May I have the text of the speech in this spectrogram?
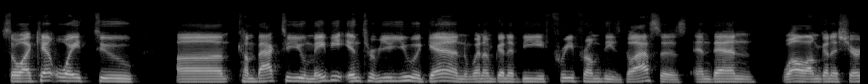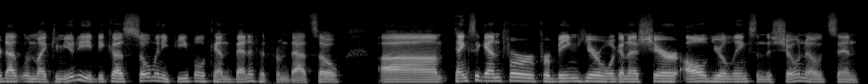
So I can't wait to um, come back to you, maybe interview you again when I'm going to be free from these glasses. And then, well, I'm going to share that with my community because so many people can benefit from that. So um, thanks again for, for being here. We're going to share all your links in the show notes and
